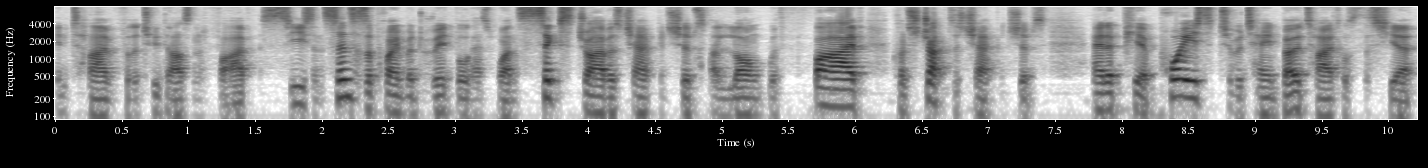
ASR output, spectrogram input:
in time for the 2005 season. Since his appointment, Red Bull has won six Drivers' Championships along with five Constructors' Championships and appear poised to retain both titles this year,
